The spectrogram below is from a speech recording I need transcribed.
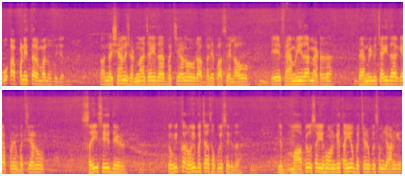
ਉਹ ਆਪਣੇ ਧਰਮ ਵੱਲ ਹੋਵੇ ਜਦੋਂ ਨਸ਼ਿਆਂ ਨੂੰ ਛੱਡਣਾ ਚਾਹੀਦਾ ਬੱਚਿਆਂ ਨੂੰ ਰੱਬ ਵਾਲੇ ਪਾਸੇ ਲਾਓ। ਇਹ ਫੈਮਿਲੀ ਦਾ ਮੈਟਰ ਆ। ਫੈਮਿਲੀ ਨੂੰ ਚਾਹੀਦਾ ਕਿ ਆਪਣੇ ਬੱਚਿਆਂ ਨੂੰ ਸਹੀ ਸੇਧ ਦੇਣ ਕਿਉਂਕਿ ਘਰੋਂ ਹੀ ਬੱਚਾ ਸਭ ਕੁਝ ਸਿੱਖਦਾ। ਜੇ ਮਾਪਿਓ ਸਹੀ ਹੋਣਗੇ ਤਾਂ ਹੀ ਉਹ ਬੱਚੇ ਨੂੰ ਕੁਝ ਸਮਝਾਣਗੇ।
